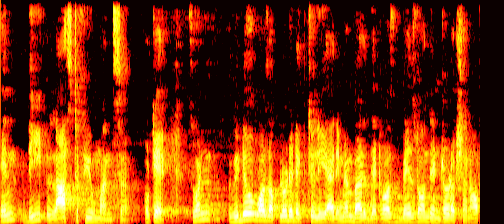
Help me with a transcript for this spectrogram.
in the last few months. Okay, so one video was uploaded actually I remember that was based on the introduction of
